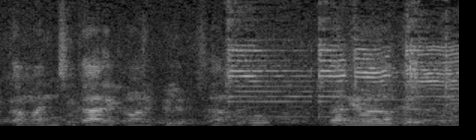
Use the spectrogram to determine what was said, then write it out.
ఒక మంచి కార్యక్రమాన్ని పిలిపించినందుకు ధన్యవాదాలు తెలుపుకుంటున్నాను.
